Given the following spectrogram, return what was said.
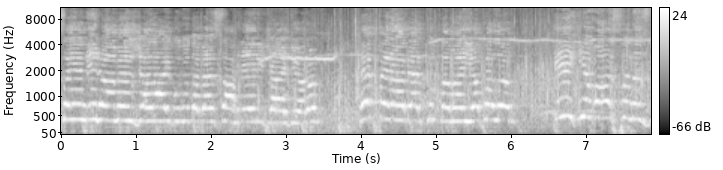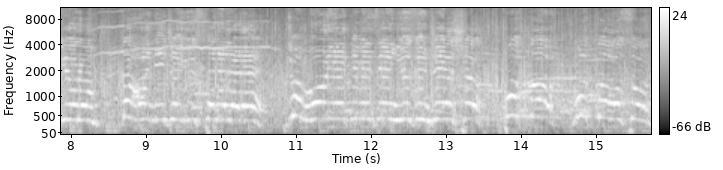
Sayın İlham Özcan Aygun'u da ben sahneye rica ediyorum. Hep beraber kutlamayı yapalım. İyi ki varsınız diyorum. Daha nice yüz senelere Cumhuriyetimizin yüzüncü yaşı kutlu, mutlu olsun.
